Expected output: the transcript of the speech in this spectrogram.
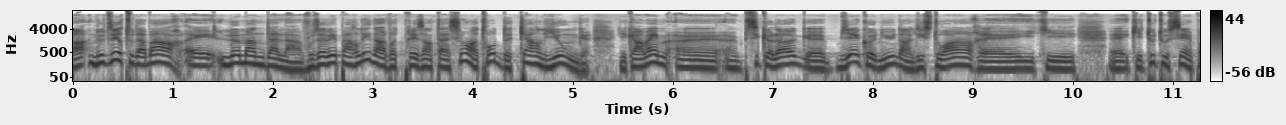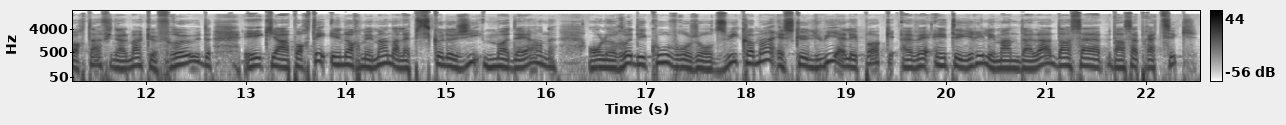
Alors, nous dire tout d'abord eh, le mandala. Vous avez parlé dans votre présentation, entre autres, de Carl Jung, qui est quand même un, psychologue euh, bien connu dans l'histoire euh, et qui est, euh, qui est tout aussi important finalement que Freud et qui a apporté énormément dans la psychologie moderne. On le redécouvre aujourd'hui. Comment est-ce que lui, à l'époque, avait intégré les mandalas dans sa, dans sa pratique?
